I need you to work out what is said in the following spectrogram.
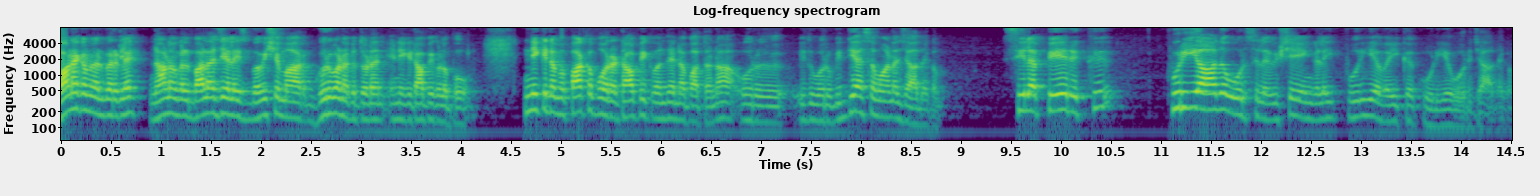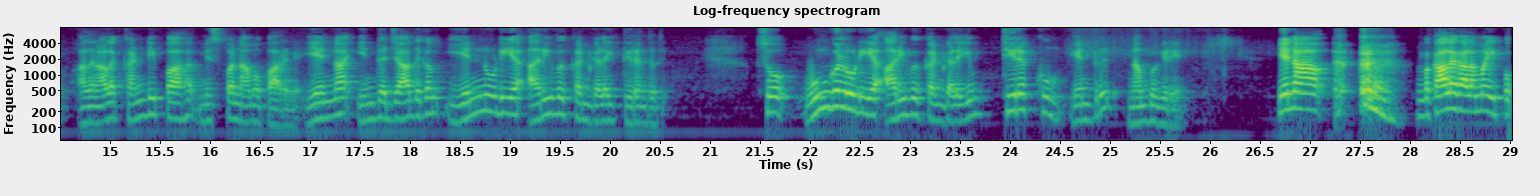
வணக்கம் நண்பர்களே நான் உங்கள் பாலாஜி அலைஸ் பவிஷமார் குரு வணக்கத்துடன் இன்னைக்கு டாபிக்குள்ள போவோம். இன்றைக்கி நம்ம பார்க்க போகிற டாபிக் வந்து என்ன பார்த்தோன்னா ஒரு இது ஒரு வித்தியாசமான ஜாதகம். சில பேருக்கு புரியாத ஒரு சில விஷயங்களை புரிய வைக்கக்கூடிய ஒரு ஜாதகம். அதனால் கண்டிப்பாக மிஸ் பண்ணாமல் பாருங்கள் ஏன்னா இந்த ஜாதகம் என்னுடைய அறிவு கண்களை திறந்தது. ஸோ உங்களுடைய அறிவு கண்களையும் திறக்கும் என்று நம்புகிறேன். ஏன்னா நம்ம காலகாலமாக இப்போ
